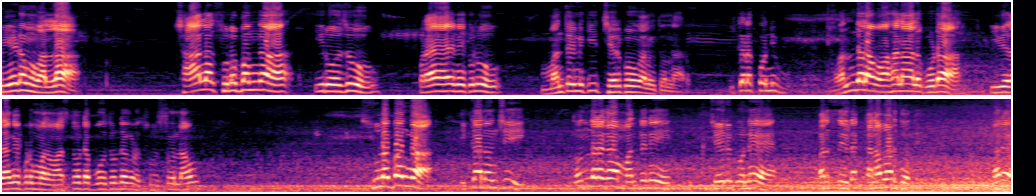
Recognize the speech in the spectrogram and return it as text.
వేయడం వల్ల చాలా సులభంగా ఈరోజు ప్రయాణికులు మంత్రినికి చేరుకోగలుగుతున్నారు. ఇక్కడ కొన్ని వందల వాహనాలు కూడా ఈ విధంగా ఇప్పుడు మనం వస్తుంటే పోతుంటే కూడా చూస్తున్నాం. సులభంగా ఇక్కడ నుంచి తొందరగా మంత్రిని చేరుకునే పరిస్థితి అయితే కనబడుతుంది. మరి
